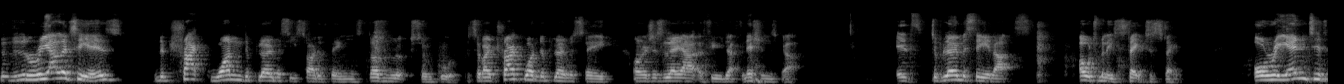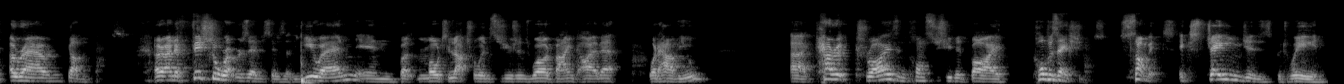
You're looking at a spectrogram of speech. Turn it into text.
the, the reality is the track one diplomacy side of things doesn't look so good. So by track one diplomacy, I'm gonna just lay out a few definitions here. It's diplomacy that's ultimately state to state, oriented around governments, around official representatives at the UN, in but multilateral institutions, World Bank, IMF, what have you, uh, characterized and constituted by conversations, summits, exchanges between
